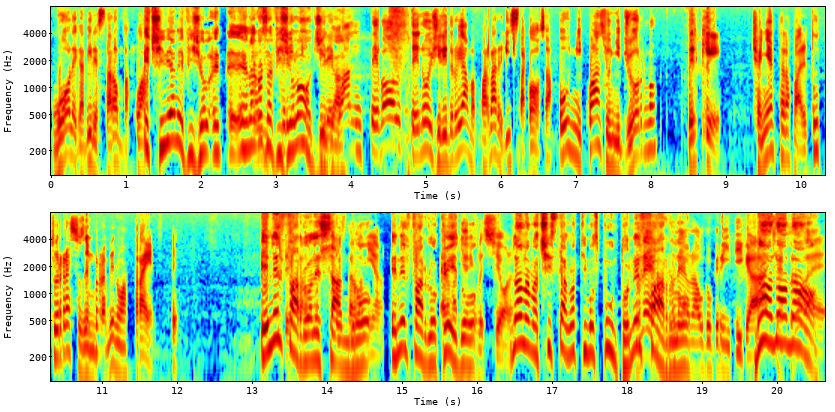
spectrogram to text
vuole capire sta roba qua. E ci viene fisio- è una è cosa fisiologica. Quante volte noi ci ritroviamo a parlare di sta cosa, ogni, quasi ogni giorno, perché c'è niente da fare, tutto il resto sembra meno attraente. E nel farlo, Alessandro, mia, e nel farlo, credo. No, no, ma ci sta un ottimo spunto. Nel non è, farlo. Non è un'autocritica. No, cioè, no, no. È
